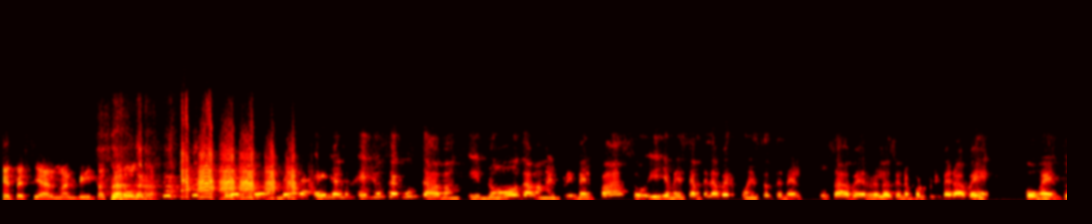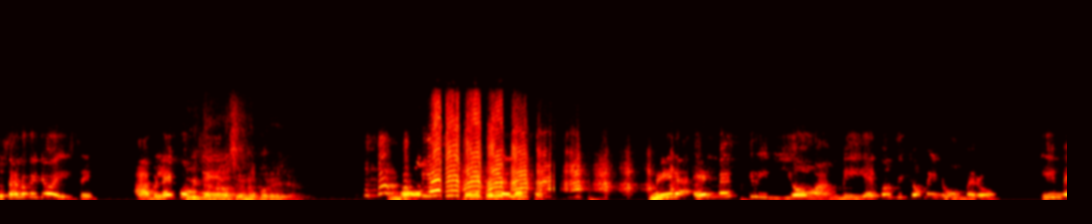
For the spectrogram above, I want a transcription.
especial, maldita zarosa. Ellos se gustaban y no daban el primer paso. Y ella me decía, me da vergüenza tener, tú sabes, relaciones por primera vez con él. ¿Tú sabes lo que yo hice? Hablé con Tuviste él. relaciones por ella. No, relajar. Mira, él me escribió a mí, él consiguió mi número y me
